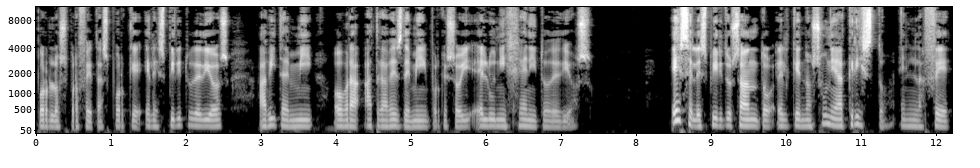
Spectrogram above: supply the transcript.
por los profetas, porque el Espíritu de Dios habita en mí, obra a través de mí, porque soy el unigénito de Dios. Es el Espíritu Santo el que nos une a Cristo en la fe,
